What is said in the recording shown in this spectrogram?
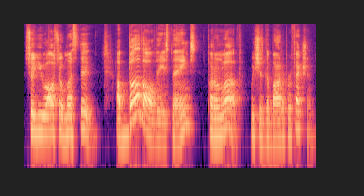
so you also must do. Above all these things, put on love, which is the bond of perfection.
